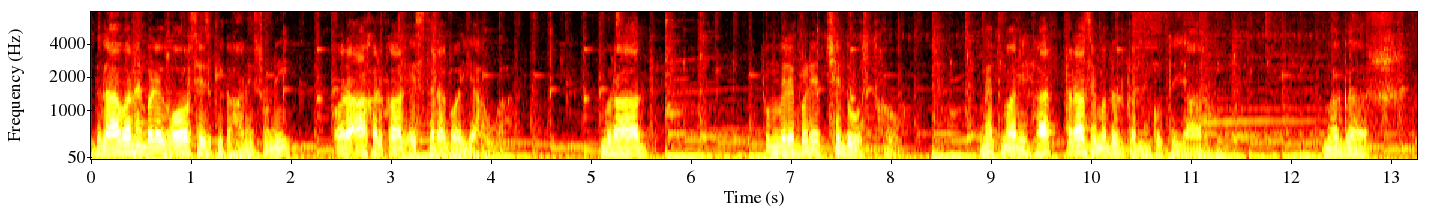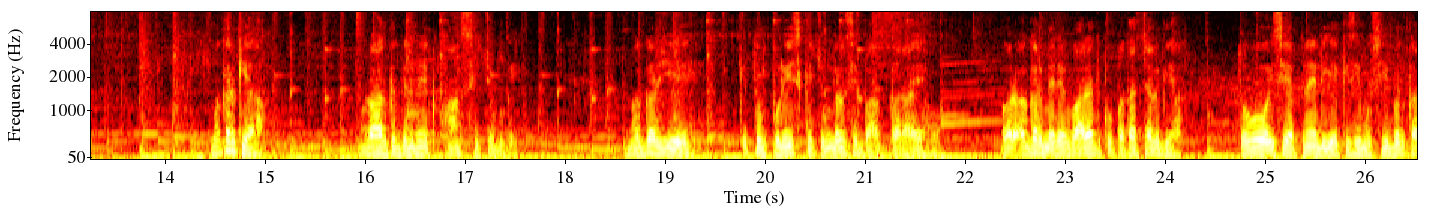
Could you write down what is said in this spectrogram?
दिलावर ने बड़े गौर से इसकी कहानी सुनी और आखिरकार इस तरह गोया हुआ। मुराद तुम मेरे बड़े अच्छे दोस्त हो। मैं तुम्हारी हर तरह से मदद करने को तैयार हूँ। मगर मगर क्या? मुराद के दिल में एक फांस सी चुभ गई। मगर ये कि तुम पुलिस के चुंगल से भाग कर आए हो और अगर मेरे वालद को पता चल गया तो वो इसे अपने लिए किसी मुसीबत का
